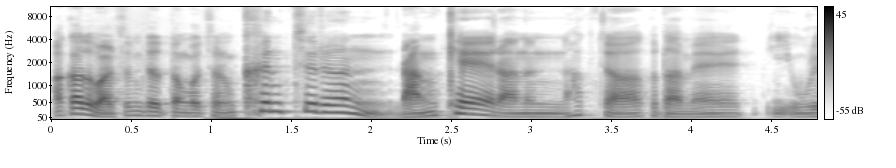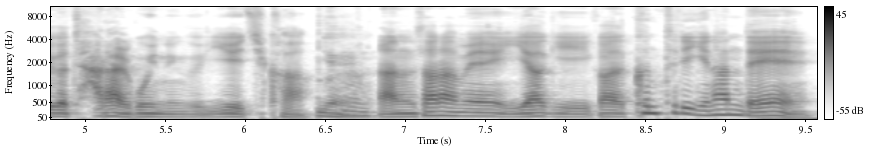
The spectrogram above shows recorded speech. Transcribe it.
아까도 말씀드렸던 것처럼 큰 틀은 랑케라는 학자 그다음에 이 우리가 잘 알고 있는 그 이에치카라는 예. 사람의 이야기가 큰 틀이긴 한데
